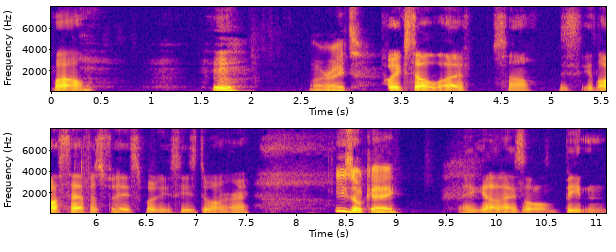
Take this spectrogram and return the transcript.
Well, hmm. all right. Twig's still alive, so he's, he lost half his face, but he's he's doing all right. He's okay. He got a nice little beaten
